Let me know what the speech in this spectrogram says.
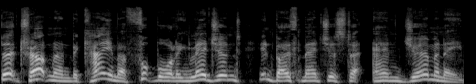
Bert Trautmann became a footballing legend in both Manchester and Germany.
